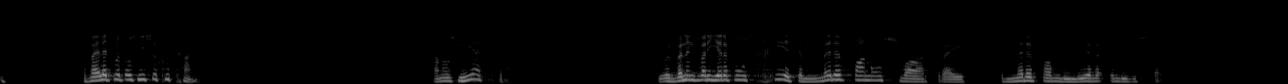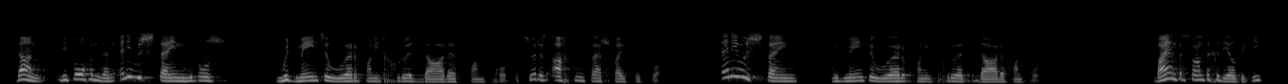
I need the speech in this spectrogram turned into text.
Terwyl dit met ons nie so goed gaan nie. Kan ons neerskryf. Die oorwinnings wat die Here vir ons gegee het te midde van ons swaar kry, te midde van die lewe in die woestyn. Dan, die volgende ding, in die woestyn moet ons moet mense hoor van die groot dade van God. Eksodus 18 vers 5 tot 12. In die woestyn moet mense hoor van die groot dade van God. Baie interessante gedeeltetjie.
